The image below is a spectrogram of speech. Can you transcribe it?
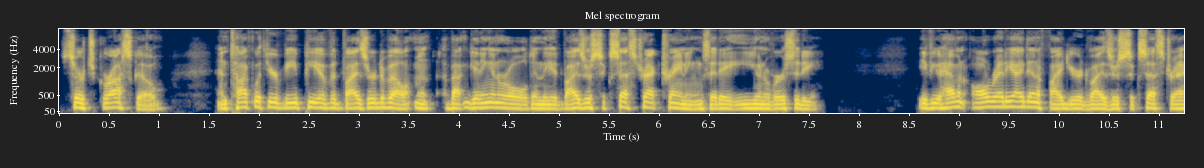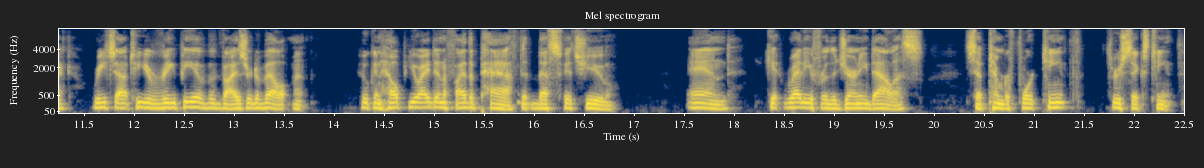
Search Grosco and talk with your VP of Advisor Development about getting enrolled in the Advisor Success Track trainings at AE University. If you haven't already identified your advisor success track, reach out to your VP of Advisor Development, who can help you identify the path that best fits you. And get ready for the Journey Dallas, September 14th through 16th.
